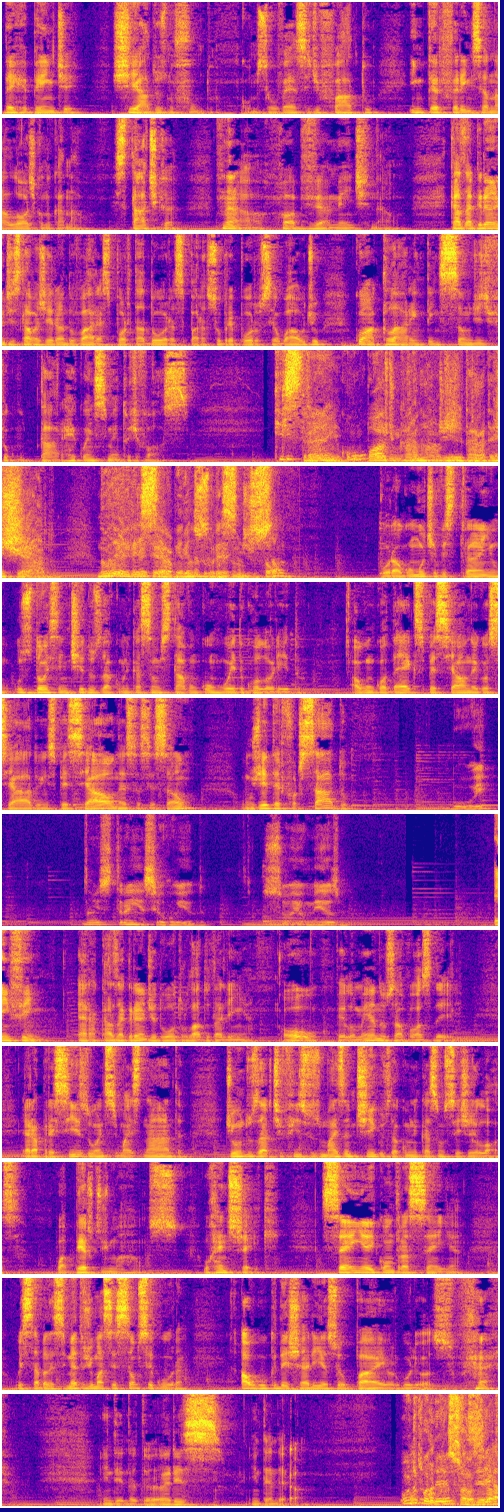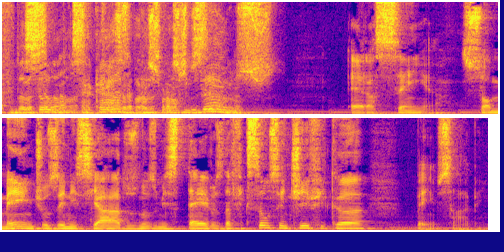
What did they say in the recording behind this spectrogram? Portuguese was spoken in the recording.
De repente, chiados no fundo, como se houvesse de fato interferência analógica no canal. Estática? Não, obviamente não. Casa Grande estava gerando várias portadoras para sobrepor o seu áudio com a clara intenção de dificultar reconhecimento de voz. Que estranho, como pode um canal digitar até chiado? Não deveria ser apenas supressão de som? Por algum motivo estranho, os dois sentidos da comunicação estavam com ruído colorido. Algum codex especial negociado em especial nessa sessão? Um jitter forçado? Boi, não estranha seu ruído. Sou eu mesmo. Enfim, era a casa grande do outro lado da linha. Ou, pelo menos, a voz dele. Era preciso, antes de mais nada, de um dos artifícios mais antigos da comunicação sigilosa: o aperto de mãos, o handshake, senha e contrassenha, o estabelecimento de uma sessão segura, algo que deixaria seu pai orgulhoso. Entendedores entenderão. Onde podemos fazer a fundação da nossa casa para os próximos anos? Era a senha. Somente os iniciados nos mistérios da ficção científica bem o sabem.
